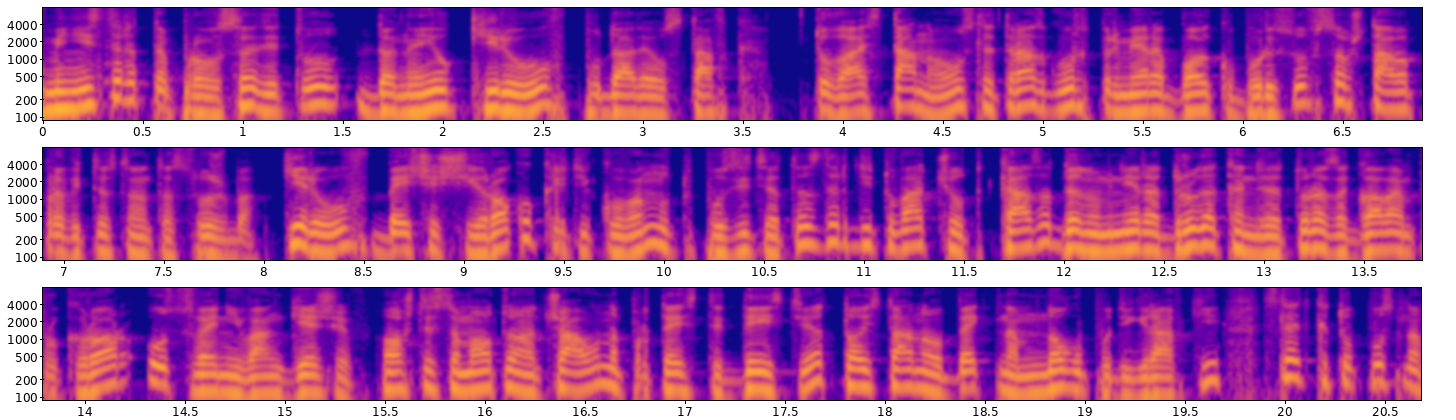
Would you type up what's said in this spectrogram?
Министърът на правосъдието Данаил Кирилов подаде оставка. Това е станало след разговор с премиера Бойко Борисов, съобщава правителствената служба. Кирилов беше широко критикуван от опозицията заради това, че отказа да номинира друга кандидатура за главен прокурор, освен Иван Гешев. Още самото начало на протестите действия той стана обект на много подигравки, след като пусна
